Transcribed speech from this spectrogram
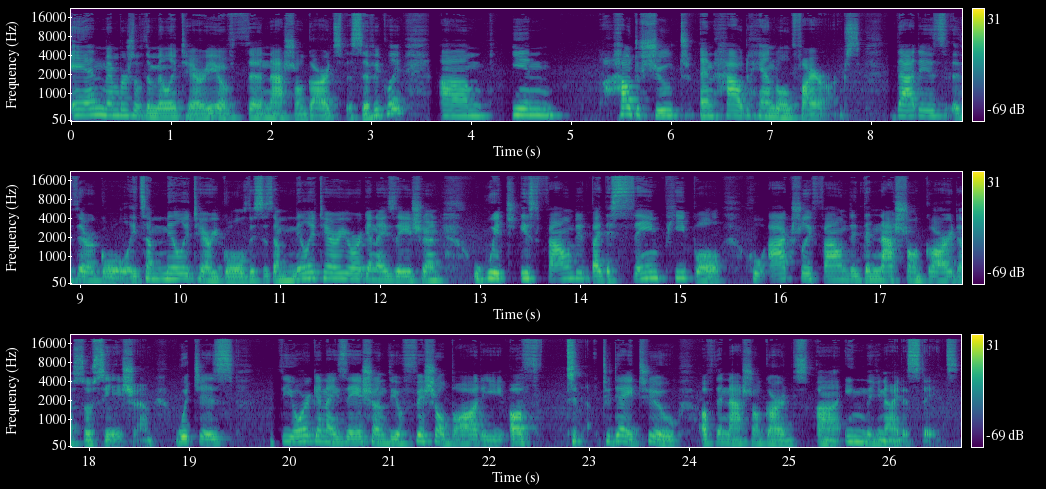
and members of the military, of the National Guard specifically, um, in how to shoot and how to handle firearms. That is their goal. It's a military goal. This is a military organization which is founded by the same people who actually founded the National Guard Association, which is the organization, the official body of t- today, too, of the National Guards uh, in the United States.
